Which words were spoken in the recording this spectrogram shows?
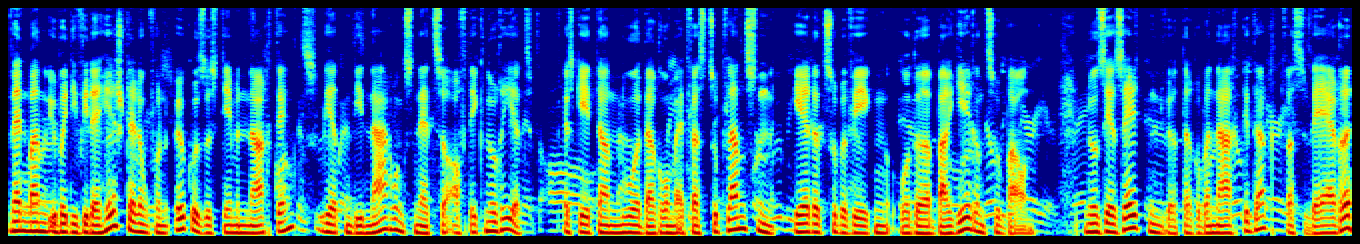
wenn man über die Wiederherstellung von Ökosystemen nachdenkt, werden die Nahrungsnetze oft ignoriert. Es geht dann nur darum, etwas zu pflanzen, Erde zu bewegen oder Barrieren zu bauen. Nur sehr selten wird darüber nachgedacht, was wäre,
